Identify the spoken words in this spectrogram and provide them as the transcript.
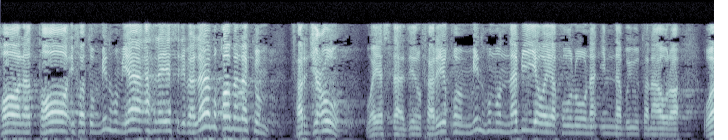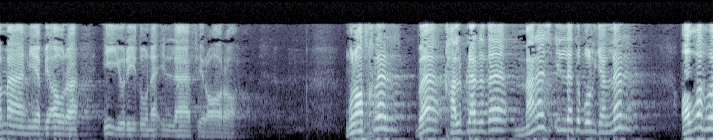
قال طائفة منهم يا أهل يثرب لا مقام لكم فارجعوا. ويستأذن فريق منهم النبي ويقولون إن بيوتنا أورى وما هي بأورى إن يريدون إلا فرارا. Munofiqlar va qalblarida maraz illati bo'lganlar olloh va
